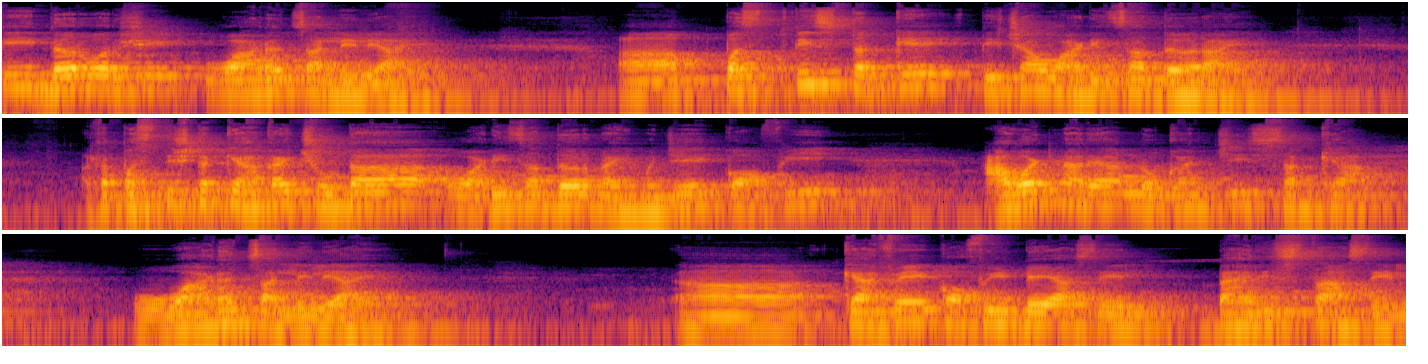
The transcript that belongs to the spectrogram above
ती दरवर्षी वाढत चाललेली आहे. पस्तीस टक्के तिच्या वाढीचा दर आहे. आता पस्तीस टक्के हा काही छोटा वाढीचा दर नाही म्हणजे कॉफी आवडणाऱ्या लोकांची संख्या वाढत चाललेली आहे. कॅफे कॉफी डे असेल बॅरिस्ता असेल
